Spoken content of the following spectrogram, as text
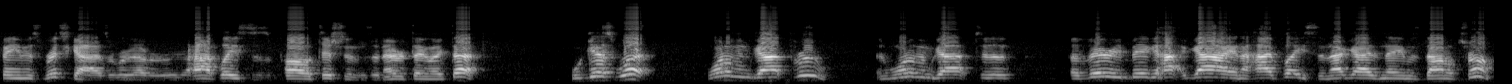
famous rich guys or whatever, high places and politicians and everything like that. Well, guess what? One of them got through, and one of them got to a very big guy in a high place, and that guy's name is Donald Trump,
